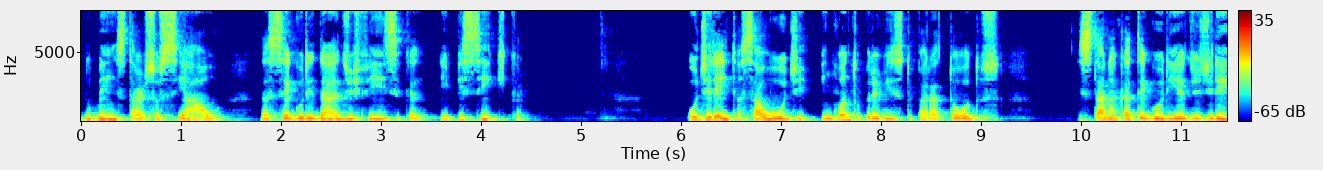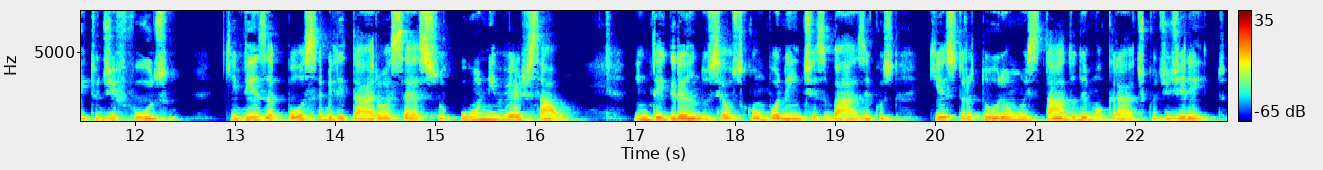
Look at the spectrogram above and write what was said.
do bem-estar social, da seguridade física e psíquica. O direito à saúde, enquanto previsto para todos, está na categoria de direito difuso que visa possibilitar o acesso universal, integrando-se aos componentes básicos que estruturam o Estado democrático de direito.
